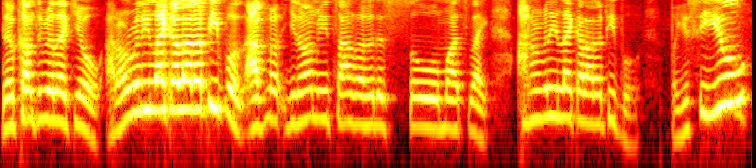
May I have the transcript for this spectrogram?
they'll come to me like, yo, I don't really like a lot of people. I've heard, you know how many times I heard this so much. Like, I don't really like a lot of people, but you see you,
